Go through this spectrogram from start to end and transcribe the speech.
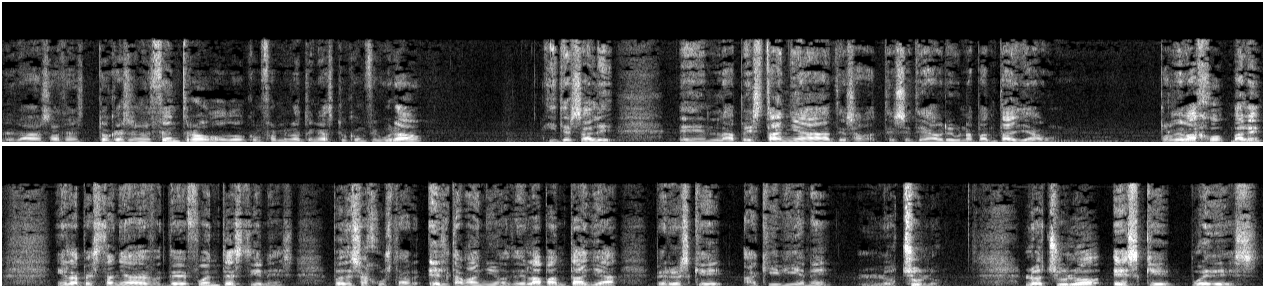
le das, tocas en el centro o conforme lo tengas tú configurado y te sale en la pestaña, se te abre una pantalla por debajo, ¿vale? Y en la pestaña de, fuentes tienes, puedes ajustar el tamaño de la pantalla, pero es que aquí viene lo chulo. Lo chulo es que puedes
